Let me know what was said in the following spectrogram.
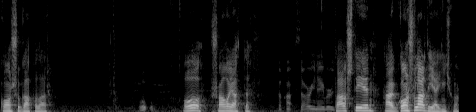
Qonşu qapılar. O, uşağı oyatdı. Bağışlayın. Ha, qonşulardır yəqin ki bu.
